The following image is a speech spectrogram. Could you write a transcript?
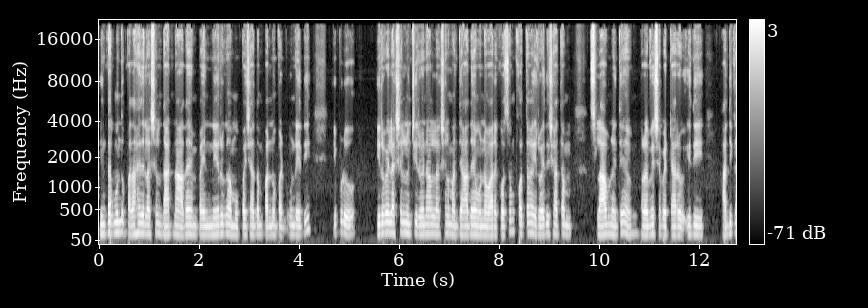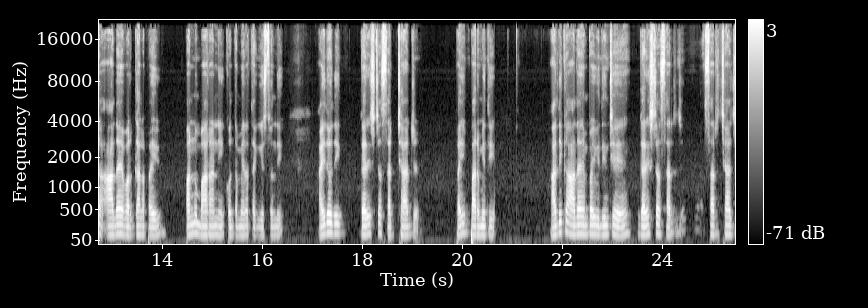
ఇంతకుముందు పదహైదు లక్షలు దాటిన ఆదాయంపై నేరుగా ముప్పై శాతం పన్ను ఉండేది. ఇప్పుడు ఇరవై లక్షల నుంచి ఇరవై నాలుగు లక్షల మధ్య ఆదాయం ఉన్న వారి కోసం కొత్తగా ఇరవై ఐదు శాతం స్లాబ్ను అయితే ప్రవేశపెట్టారు. ఇది అధిక ఆదాయ వర్గాలపై పన్ను భారాన్ని కొంతమేర తగ్గిస్తుంది. ఐదోది గరిష్ట సర్ఛార్జ్ పై పరిమితి. అధిక ఆదాయంపై విధించే గరిష్ట సర్జ్ సర్ఛార్జ్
